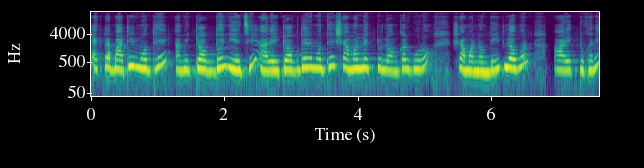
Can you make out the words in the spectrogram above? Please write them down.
একটা বাটির মধ্যে আমি টক দই নিয়েছি, আর এই টক দইয়ের মধ্যে সামান্য একটু লঙ্কার গুঁড়ো, সামান্য বিট লবণ, আর একটুখানি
